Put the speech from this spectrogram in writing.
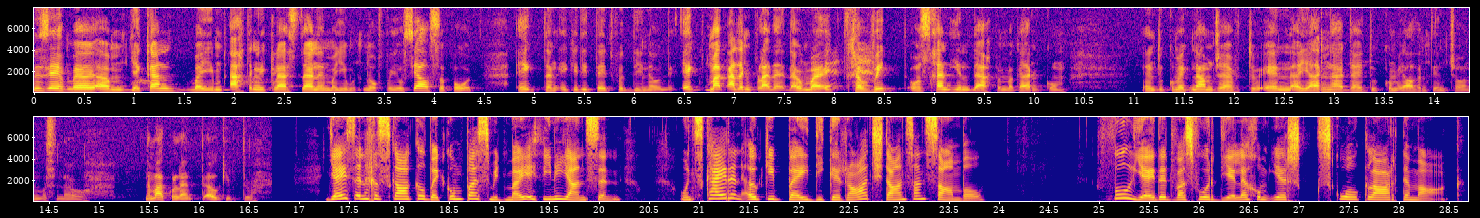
Toen zei hij, um, je kan, maar je achter in de klas staan, maar je moet nog voor jezelf support. Ik denk, ik heb die tijd voor die nou. Ik maak andere plannen, nou, maar ik weet, ons gaan één dag bij elkaar komen. En toen kom ik naar Drive toe. En een jaar na dat, toen kom Elvin en John was nou naar Makoland, ook hier toe. Jy is ingeskakel by Kompas met my Athena Jansen. Ons kuier in Oukie by die Garage Dance Ensemble. Voel jy dit was voordelig om eers skool klaar te maak?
